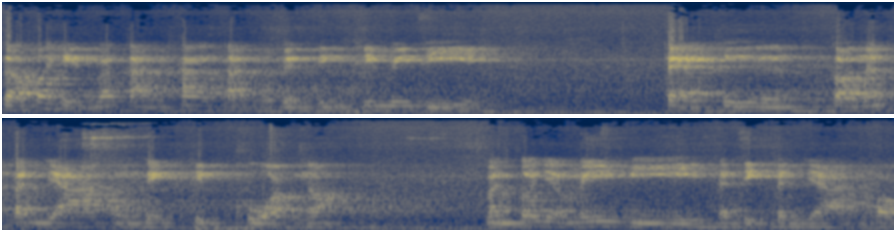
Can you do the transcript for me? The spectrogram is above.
เราก็เห็นว่าการฆ่าสัตว์มันเป็นสิ่งที่ไม่ดี แต่คือตอนนั้นปัญญาของเด็กสิบขวบเนาะมันก็ยังไม่มีสติปัญญาพอ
